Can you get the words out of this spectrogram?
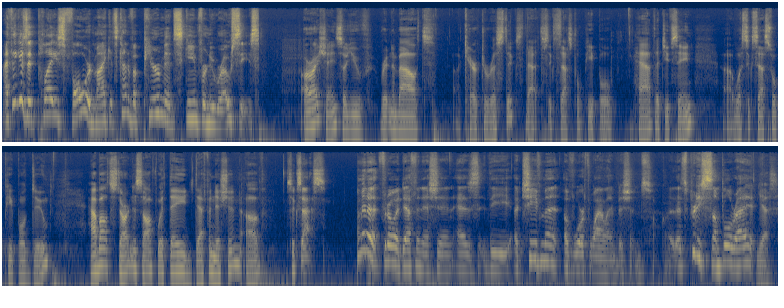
I think as it plays forward, Mike, it's kind of a pyramid scheme for neuroses. All right, Shane. So you've written about uh, characteristics that successful people have that you've seen, uh, what successful people do. How about starting us off with a definition of success? I'm going to throw a definition as the achievement of worthwhile ambitions. That's pretty simple, right? Yes.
